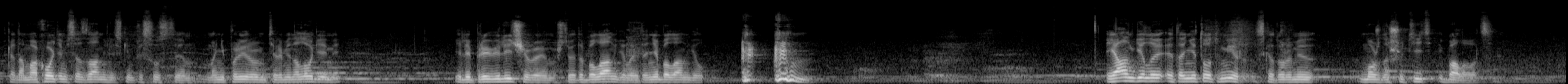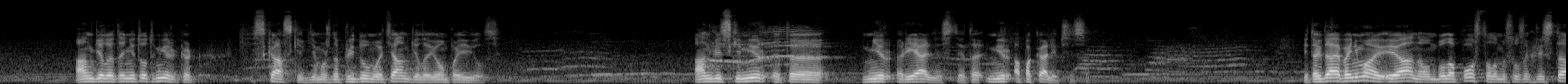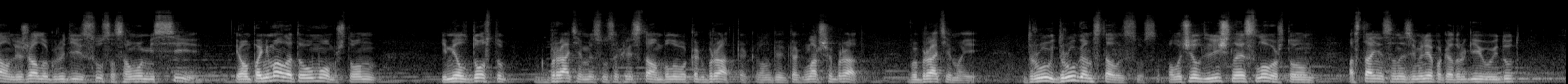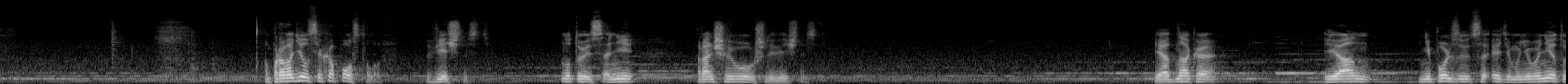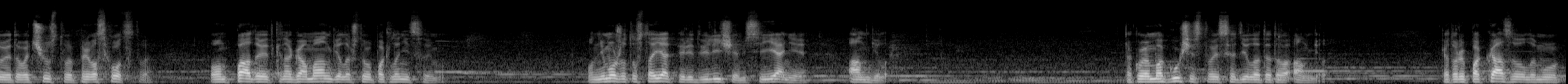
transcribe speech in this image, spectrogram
Когда мы охотимся за ангельским присутствием, манипулируем терминологиями – или преувеличиваем, что это был ангел, а это не был ангел. И ангелы – это не тот мир, с которыми можно шутить и баловаться. Ангел – это не тот мир, как сказки, где можно придумывать ангела, и он появился. Ангельский мир – это мир реальности, это мир апокалипсиса. И тогда я понимаю, Иоанна, он был апостолом Иисуса Христа, он лежал у груди Иисуса, самого Мессии – и он понимал это умом, что он имел доступ к братьям Иисуса Христа. Он был его как брат, как, он говорит, как младший брат. Вы братья мои. Друг, другом стал Иисуса. Получил личное слово, что он останется на земле, пока другие уйдут. Он проводил всех апостолов в вечность. Ну, то есть они раньше его ушли в вечность. И однако Иоанн не пользуется этим, у него нет этого чувства превосходства. Он падает к ногам ангела, чтобы поклониться ему. Он не может устоять перед величием сияния ангела. Такое могущество исходило от этого ангела, который показывал ему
